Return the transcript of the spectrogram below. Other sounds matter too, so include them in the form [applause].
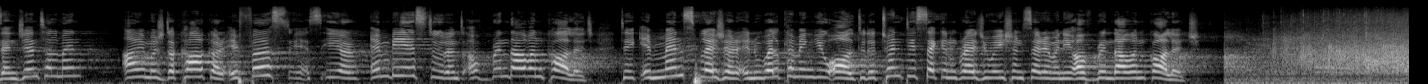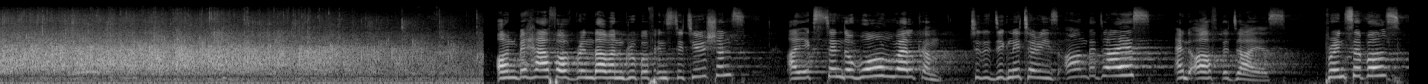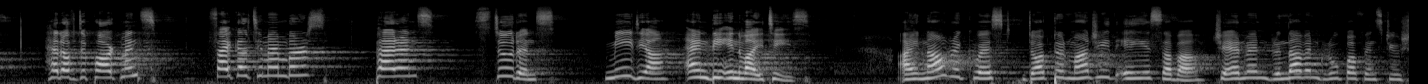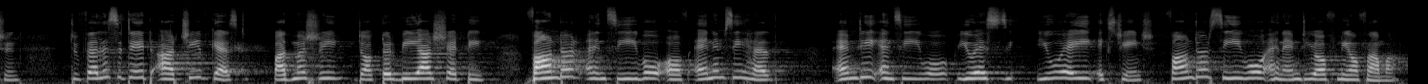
ladies and gentlemen. I am Ujda Kakar, a first year MBA student of Brindavan College. Take immense pleasure in welcoming you all to the 22nd graduation ceremony of Brindavan College. On behalf of Brindavan Group of Institutions, I extend a warm welcome to the dignitaries on the dais and off the dais, principals, head of departments, faculty members, parents, students, media, and the invitees. I now request Dr. Majid A. Sabha, Chairman, Brindavan Group of Institution, to felicitate our chief guest, Padma Shri Dr. B. R. Shetty, founder and CEO of NMC Health, MD and CEO of UAE Exchange, founder, CEO, and MD of Neopharma.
